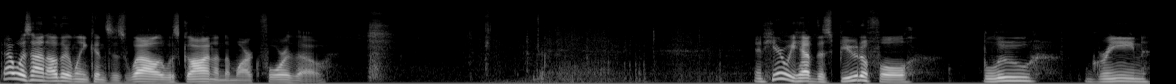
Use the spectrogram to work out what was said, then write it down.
That was on other Lincolns as well. It was gone on the Mark IV though. And here we have this beautiful blue green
